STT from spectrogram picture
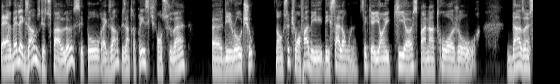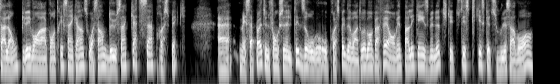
Ben, un bel exemple, que tu parles là, c'est pour exemple les entreprises qui font souvent euh, des roadshows. Donc, ceux qui vont faire des, des salons. Tu sais, qu'ils ont un kiosque pendant trois jours dans un salon, puis là, ils vont rencontrer 50, 60, 200, 400 prospects. Euh, mais ça peut être une fonctionnalité de dire au, au prospect devant toi, bon, parfait, on vient de parler 15 minutes, je t'ai tout expliqué ce que tu voulais savoir.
